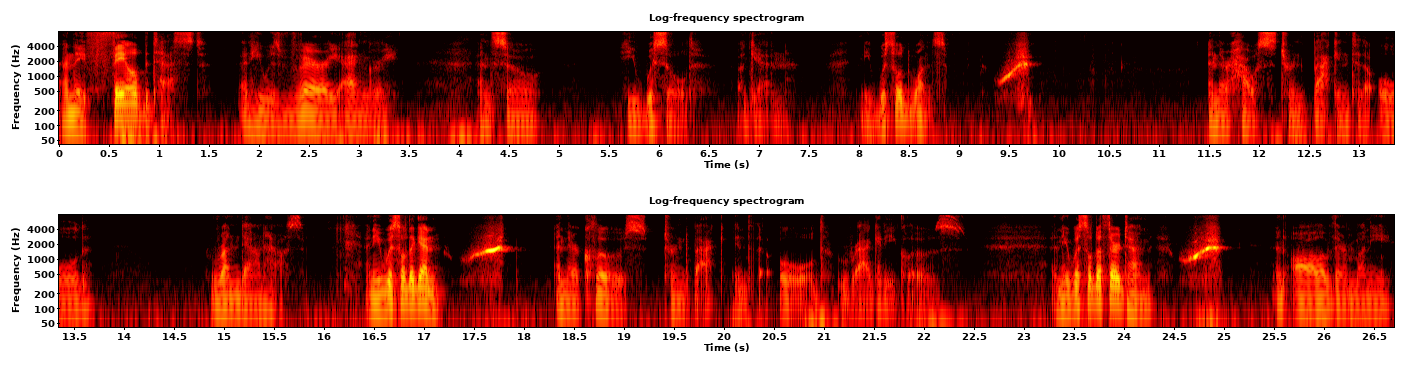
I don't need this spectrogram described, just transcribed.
And they failed the test, and he was very angry. And so he whistled again. And He whistled once. And their house turned back into the old rundown house. And he whistled again. And their clothes turned back into the old raggedy clothes and he whistled a third time, and all of their money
